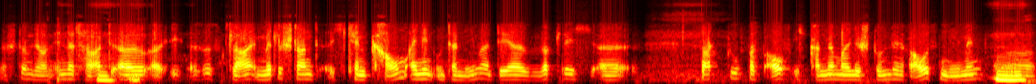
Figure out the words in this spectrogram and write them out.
Das stimmt ja und in der Tat, mhm. äh, es ist klar, im Mittelstand, ich kenne kaum einen Unternehmer, der wirklich äh, sagt, du, pass auf, ich kann mir mal eine Stunde rausnehmen. Mhm.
